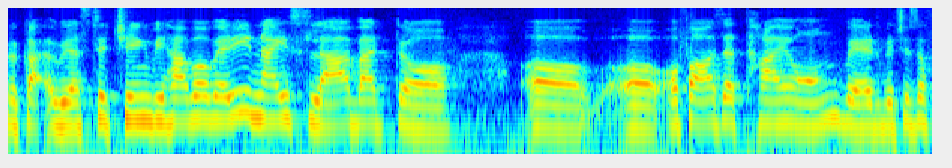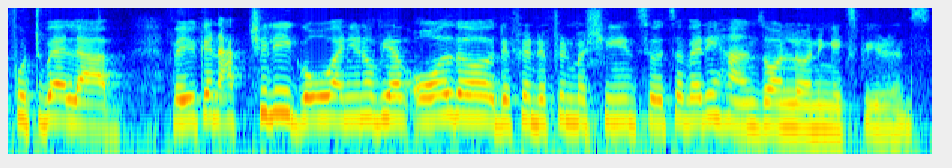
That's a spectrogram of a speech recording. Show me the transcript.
We are stitching. We have a very nice lab at uh, uh, uh, of ours at Thaiyong, where which is a footwear lab, where you can actually go and you know we have all the different different machines. So it's a very hands-on learning experience.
